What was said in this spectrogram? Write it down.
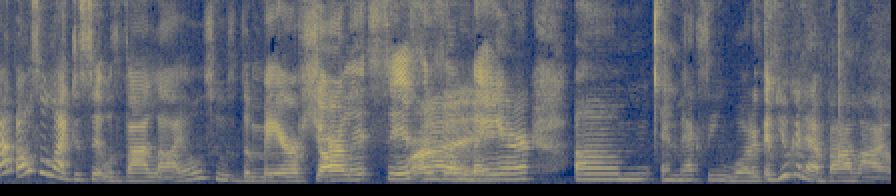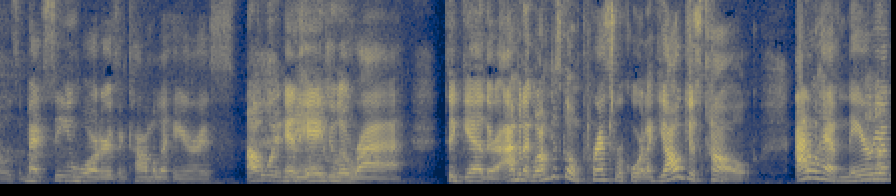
I'd also like to sit with Vi Lyles, who's the mayor of Charlotte. Sis is Right. a mayor. Um, and Maxine Waters. If you could have Vi Lyles, Maxine Waters, and Kamala Harris I wouldn't and Angela able, Rye together, I'd be like, well, I'm just gonna press record. Like y'all just talk. I don't have nary a I'm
